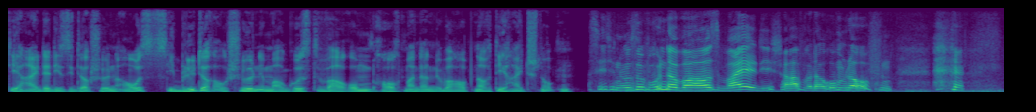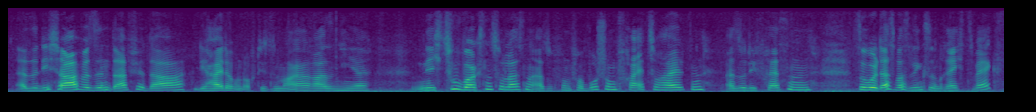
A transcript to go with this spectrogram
die Heide, die sieht doch schön aus, die blüht doch auch schön im August, warum braucht man dann überhaupt noch die Heidschnucken? sieht nur so wunderbar aus, weil die Schafe da rumlaufen. Also die Schafe sind dafür da, die Heide und auch diesen Magerrasen hier nicht zuwachsen zu lassen, also von Verbuschung freizuhalten. Also die fressen sowohl das, was links und rechts wächst,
